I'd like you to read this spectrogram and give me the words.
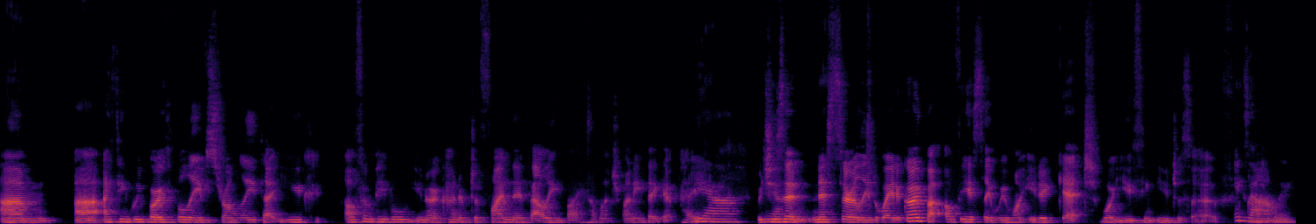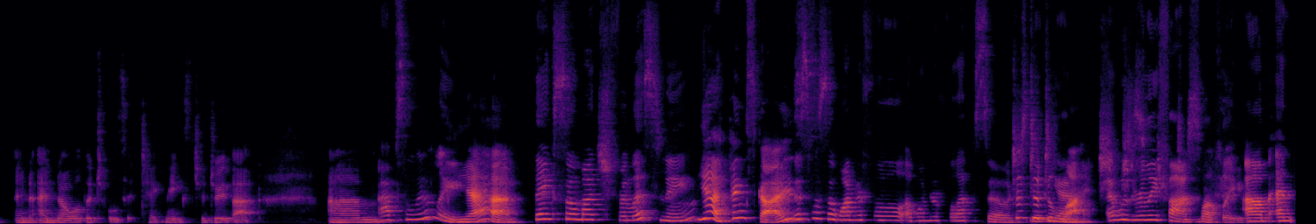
Um, uh, I think we both believe strongly that you often people, you know, kind of define their value by how much money they get paid, Yeah. which yeah. isn't necessarily the way to go. But obviously, we want you to get what you think you deserve, Exactly. um, and and know all the tools and techniques to do that. Um, Absolutely. yeah, Thanks so much for listening. yeah. Thanks, guys. This was a wonderful, a wonderful episode. Just a again. delight. It was really fun. Just lovely. Um, and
